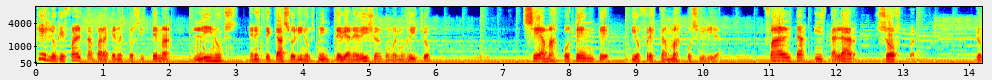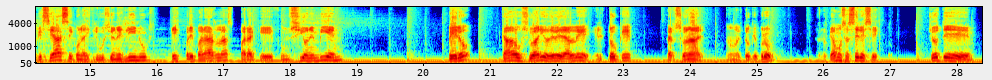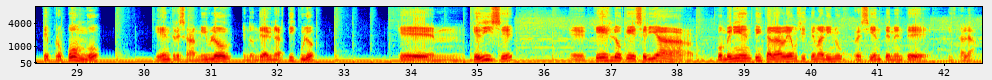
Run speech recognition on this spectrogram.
¿Qué es lo que falta para que nuestro sistema Linux, en este caso Linux Mint Debian Edition, como hemos dicho, sea más potente y ofrezca más posibilidad? Falta instalar software. Lo que se hace con las distribuciones Linux es prepararlas para que funcionen bien, pero cada usuario debe darle el toque personal, el toque propio. lo que vamos a hacer es esto. Yo te, propongo que entres a mi blog, en donde hay un artículo que, mm, dice eh, qué es lo que sería conveniente instalarle a un sistema Linux recientemente instalado.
